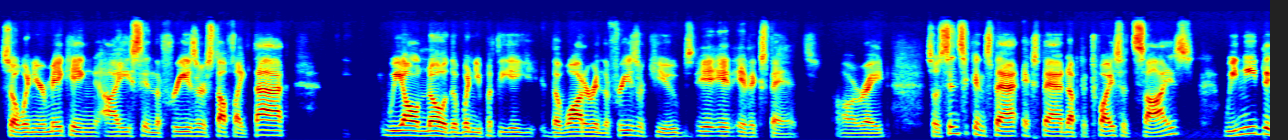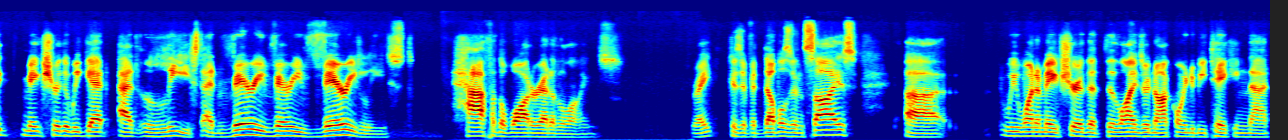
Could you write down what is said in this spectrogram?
So when you're making ice in the freezer, stuff like that, we all know that when you put the the water in the freezer cubes, it, it, it expands. All right. So since it can expand up to twice its size, we need to make sure that we get at least, at very, very, very least, half of the water out of the lines, right? Because if it doubles in size, uh, we want to make sure that the lines are not going to be taking that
